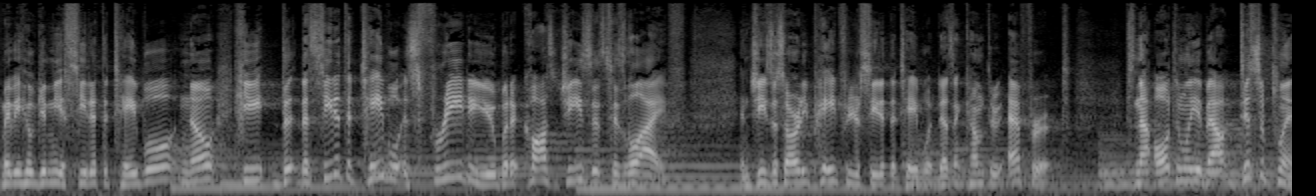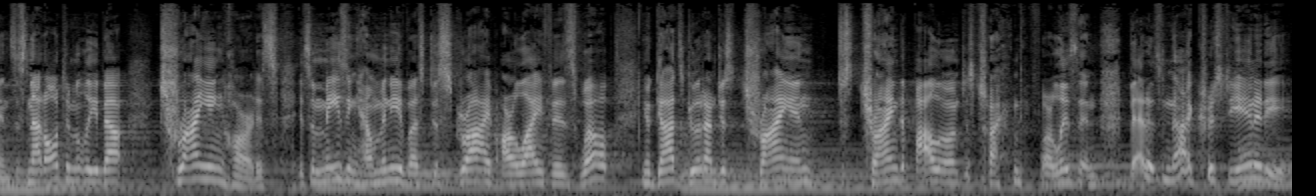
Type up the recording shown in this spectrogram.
Maybe He'll give me a seat at the table. No, he, the, the seat at the table is free to you, but it costs Jesus His life. And Jesus already paid for your seat at the table. It doesn't come through effort. It's not ultimately about disciplines. It's not ultimately about trying hard. It's, it's amazing how many of us describe our life as, well, you know, God's good. I'm just trying, just trying to follow Him, just trying to follow. Listen, that is not Christianity.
